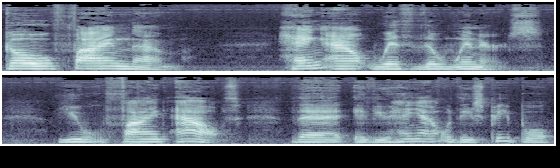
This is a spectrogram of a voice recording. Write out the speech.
Go find them. Hang out with the winners. You will find out that if you hang out with these people,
